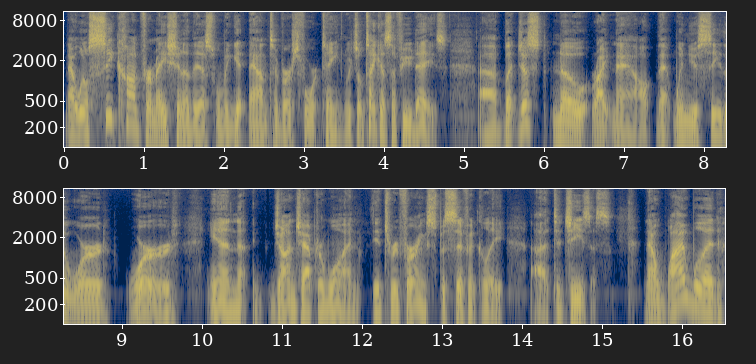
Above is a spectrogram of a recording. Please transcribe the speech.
Now, we'll see confirmation of this when we get down to verse 14, which will take us a few days. Uh, but just know right now that when you see the word word in John chapter 1, it's referring specifically uh, to Jesus. Now, why would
